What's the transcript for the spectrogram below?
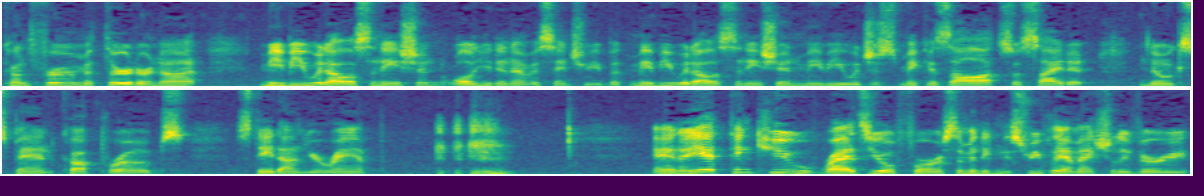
confirm a third or not. Maybe with hallucination, well, you didn't have a sentry, but maybe with hallucination, maybe you would just make a Zealot, so side it, no expand, cut probes, stay down your ramp. and uh, yeah, thank you, Razio, for submitting this replay. I'm actually very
